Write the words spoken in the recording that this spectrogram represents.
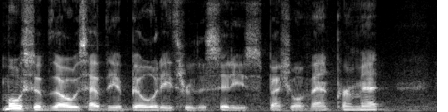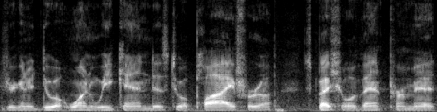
Most of those have the ability through the city's special event permit. If you're going to do it one weekend, is to apply for a special event permit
